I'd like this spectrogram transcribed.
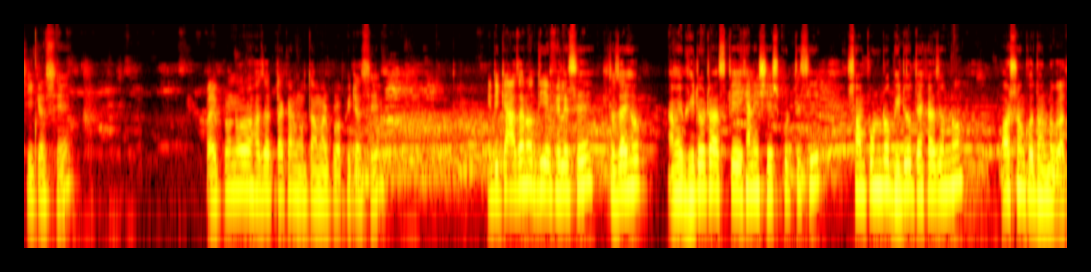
ঠিক আছে। প্রায় পনেরো হাজার টাকার মতো আমার প্রফিট আছে। এদিকে আজানও দিয়ে ফেলেছে। তো যাই হোক আমি ভিডিওটা আজকে এখানেই শেষ করতেছি। সম্পূর্ণ ভিডিও দেখার জন্য অসংখ্য ধন্যবাদ।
